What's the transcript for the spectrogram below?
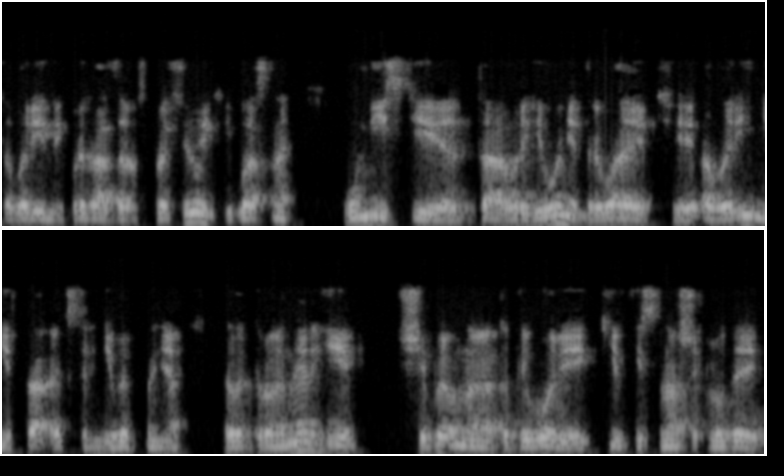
аварійних бригад зараз працюють, і власне у місті та в регіоні тривають аварійні та екстрені вимкнення електроенергії. Ще певна категорія, кількість наших людей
